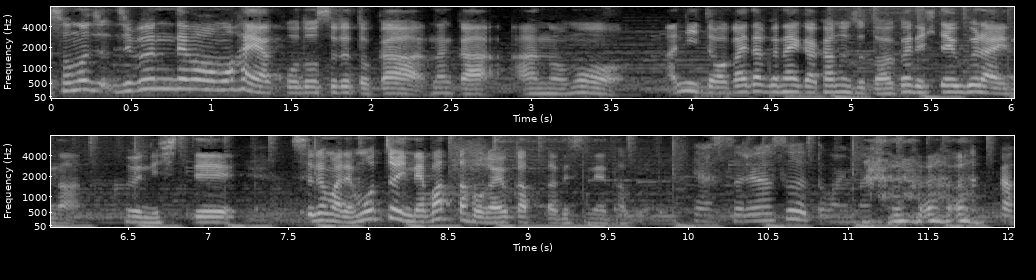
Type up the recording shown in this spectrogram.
その自分でももはや行動するとか、なんか、あの、もう、兄と別れたくないから彼女と別れてきたよぐらいな風にして、するまでもうちょい粘った方が良かったですね、多分。いや、それはそうだと思います。なんか、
